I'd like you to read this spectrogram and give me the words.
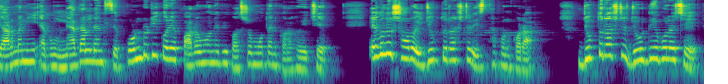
জার্মানি এবং নেদারল্যান্ডসে পনেরোটি করে পারমাণবিক অস্ত্র মোতায়েন করা হয়েছে। এগুলো সবই যুক্তরাষ্ট্রের স্থাপন করা। যুক্তরাষ্ট্র জোর দিয়ে বলেছে,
